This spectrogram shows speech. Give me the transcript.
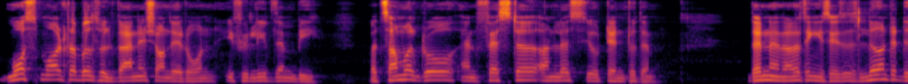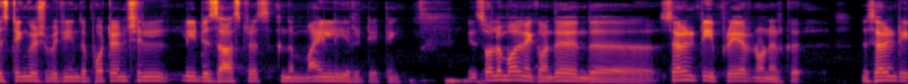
most small troubles will vanish on their own if you leave them be but some will grow and fester unless you tend to them Then another thing he says is learn to distinguish between the potentially disastrous and the mildly irritating. இது சொல்லும்போது எனக்கு வந்து இந்த செரனிட்டி ப்ரேயர்னு ஒன்று இருக்குது இந்த செரனிட்டி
